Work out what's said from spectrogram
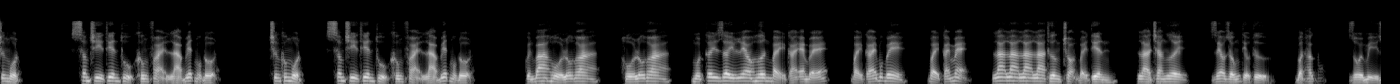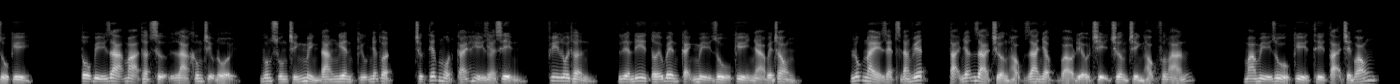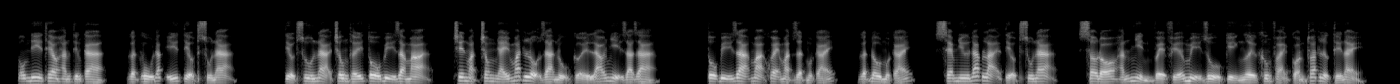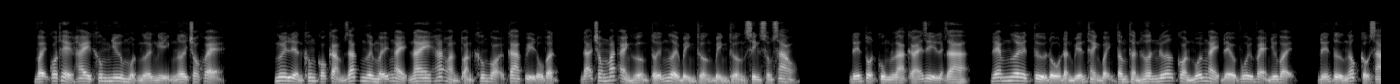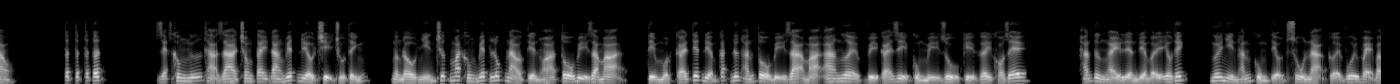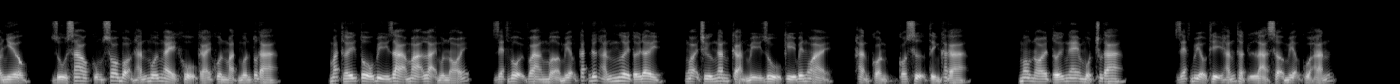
chương một. Sâm chi thiên thủ không phải là biết một đội chương không một. Sâm chi thiên thủ không phải là biết một đội quyền ba hồ lô hoa, hồ lô hoa, một cây dây leo hơn bảy cái em bé, bảy cái búp bê, bảy cái mẹ, la la la la thương chọn bảy tiên, là cha ngươi, gieo giống tiểu tử bật hắc, rồi mị dù kỳ. Tổ bị dạ mạ thật sự là không chịu nổi, vung xuống chính mình đang nghiên cứu nhân thuật, trực tiếp một cái hỉ rẻ xỉn, phi lôi thần, liền đi tới bên cạnh mị dù kỳ nhà bên trong. Lúc này z đang viết, tại nhẫn giả trường học gia nhập vào điều trị chương trình học phương án. Mà mỹ dù kỳ thì tại trên võng ô m đi theo hắn tiếng ca gật gù đắc ý tiểu su nạ. Tiểu su nạ trông thấy tô bị dạ mạ, trên mặt trong nháy mắt lộ ra nụ cười lão nhị ra ra. Tô bị dạ mạ khỏe mặt giật một cái, gật đầu một cái, xem như đáp lại tiểu su nạ, sau đó hắn nhìn về phía mỹ dù kỳ ngươi không phải còn thoát lực thế này. Vậy có thể hay không như một người nghỉ ngơi cho khỏe? Ngươi liền không có cảm giác ngươi mấy ngày nay hát hoàn toàn không gọi ca quỷ đồ vật, đã trong mắt ảnh hưởng tới người bình thường bình thường sinh sống sao? Đến tột cùng là cái gì lệch ra, đem ngươi từ đồ đần biến thành bệnh tâm thần hơn nữa còn mỗi ngày đều vui vẻ như vậy, đến từ ngốc cầu sao? Tất tất tất tất z không ngữ thả ra trong tay đang viết điều trị chủ tính ngầm đầu nhìn trước mắt không biết lúc nào tiến hóa tô bị dạ mạ, tìm một cái tiết điểm cắt đứt hắn tổ bị dạ mạ. A, ngươi vì cái gì cùng mỹ dù kỳ gây khó dễ? Hắn từng ngày liền điểm ấy yêu thích, ngươi nhìn hắn cùng tiểu xù nạ cười vui vẻ bao nhiêu, dù sao cũng so bọn hắn mỗi ngày khổ cái khuôn mặt muốn tốt ta. Mắt thấy tổ bị dạ mạ lại muốn nói dẹt vội vàng mở miệng cắt đứt hắn ngươi tới đây, ngoại trừ ngăn cản mỹ dù kỳ bên ngoài, hẳn còn có sự tình khác ca mau nói tới nghe một chút ta. Dẹt biểu thị hắn thật là sợ miệng của hắn.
